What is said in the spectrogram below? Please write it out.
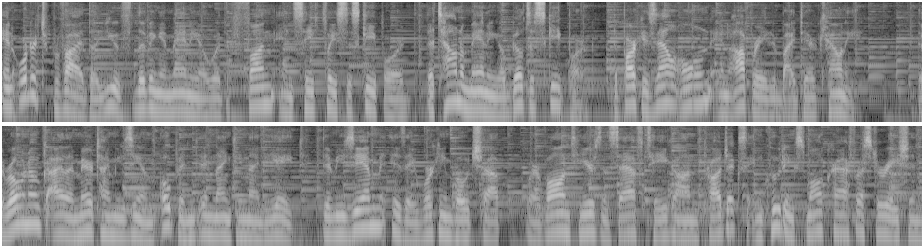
In order to provide the youth living in Manteo with a fun and safe place to skateboard, the town of Manteo built a skate park. The park is now owned and operated by Dare County. The Roanoke Island Maritime Museum opened in 1998. The museum is a working boat shop where volunteers and staff take on projects including small craft restoration,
